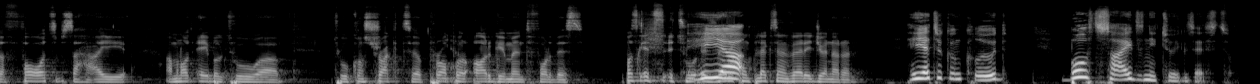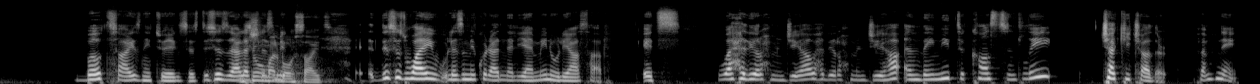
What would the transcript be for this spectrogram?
the thoughts بصح I I'm not able to uh, to construct a proper argument for this because it's it's, it's هي- very complex and very general Here to conclude, both sides need to exist. Both sides need to exist. This is علاش شنو لازم هما يك- both sides this is why لازم يكون عندنا اليمين واليسار. It's واحد يروح من جهة واحد يروح من جهة and they need to constantly check each other. فهمتني؟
